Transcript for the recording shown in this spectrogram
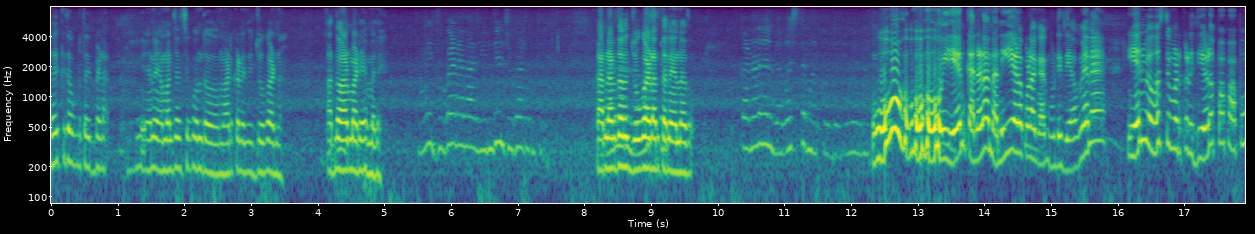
ಹೊಯ್ಕಿತ ಹೋಗ್ಬಿಡ್ತೈತೆ ಬೇಡ. ಏನೋ ಎಮರ್ಜೆನ್ಸಿಗೆ ಒಂದು ಮಾಡ್ಕೊಂಡಿದ್ವಿ ಜುಗಾಡನ್ನ ಅದನ್ನ ಹಾಳು ಮಾಡಿ ಆಮೇಲೆ. ಕನ್ನಡದಲ್ಲಿ ಜುಗಾಡ್ ಅಂತಾನೆ ಅನ್ನೋದು. ಓ ಏನು ಕನ್ನಡ ನನಗೆ ಹೇಳ್ಕೊಳಂಗೆ ಆಗ್ಬಿಟ್ಟಿದ್ದೆ ಆಮೇಲೆ ಏನು ವ್ಯವಸ್ಥೆ ಮಾಡ್ಕೊಂಡಿದ್ದೆ ಹೇಳಪ್ಪ ಪಾಪು.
